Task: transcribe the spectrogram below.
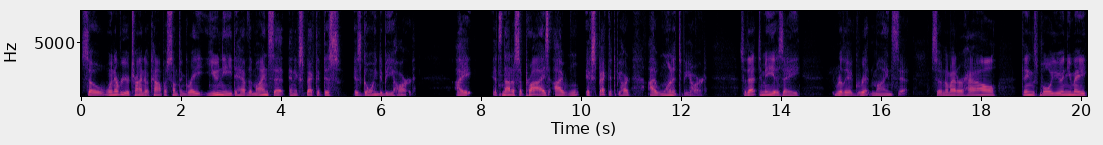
So, whenever you're trying to accomplish something great, you need to have the mindset and expect that this is going to be hard. I, it's not a surprise. I w- expect it to be hard. I want it to be hard. So, that to me is a really a grit mindset. So, no matter how things pull you, and you may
